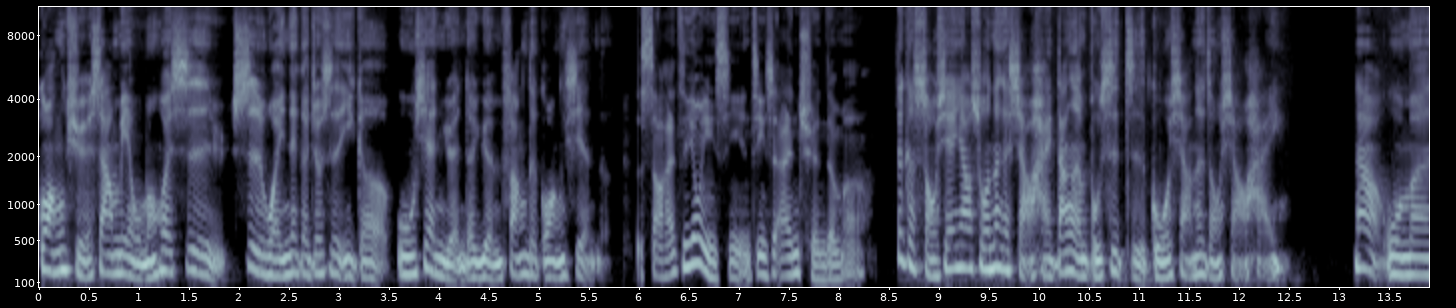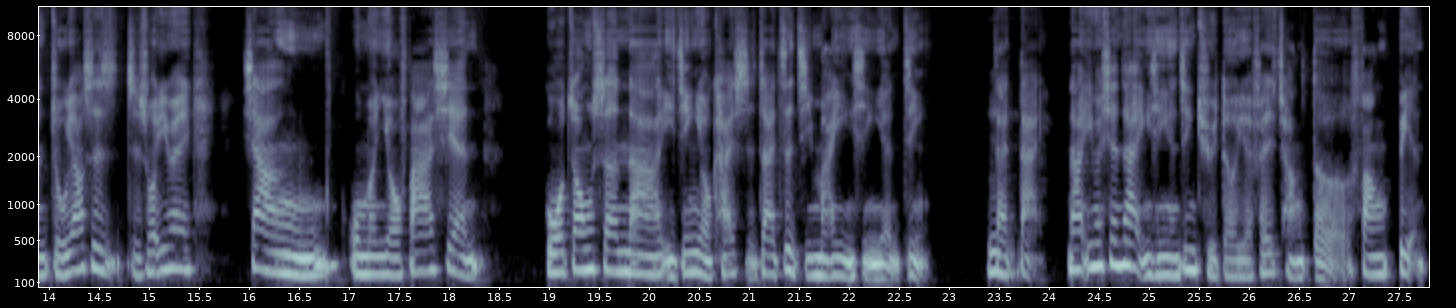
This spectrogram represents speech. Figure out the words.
光学上面，我们会视视为那个就是一个无限远的远方的光线的。小孩子用隐形眼镜是安全的吗？这个首先要说，那个小孩当然不是指国小那种小孩。那我们主要是指说，因为像我们有发现，国中生啊，已经有开始在自己买隐形眼镜在戴。嗯、那因为现在隐形眼镜取得也非常的方便，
